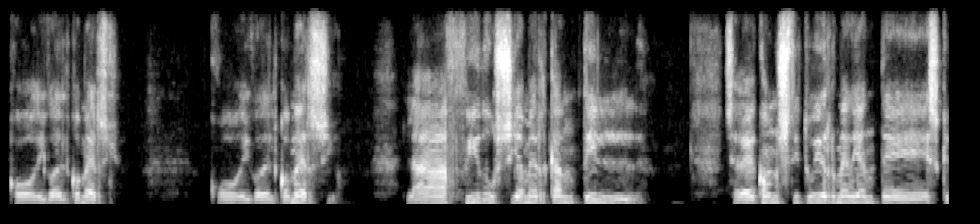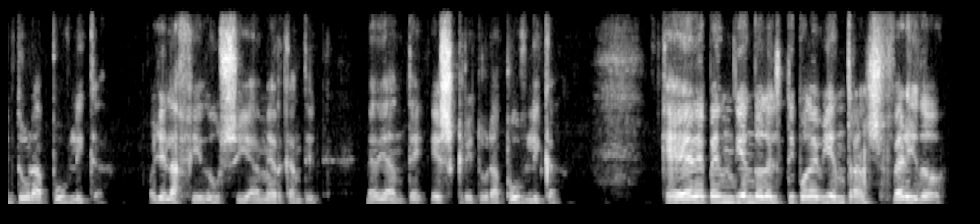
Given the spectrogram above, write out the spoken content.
Código del Comercio. Código del Comercio. La fiducia mercantil se debe constituir mediante escritura pública. Oye, la fiducia mercantil mediante escritura pública, que dependiendo del tipo de bien transferido,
